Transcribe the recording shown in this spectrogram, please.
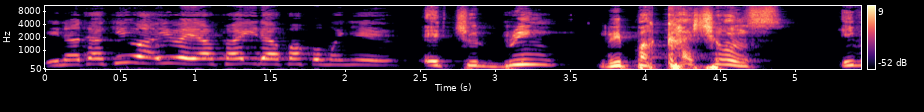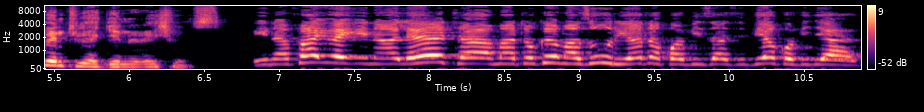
Inatakiwa iwe ya faida kwako mwenyewe. It should bring repercussions even to your generations. Inafaa iwe inaleta matokeo mazuri hata kwa vizazi vyako vijavyo.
